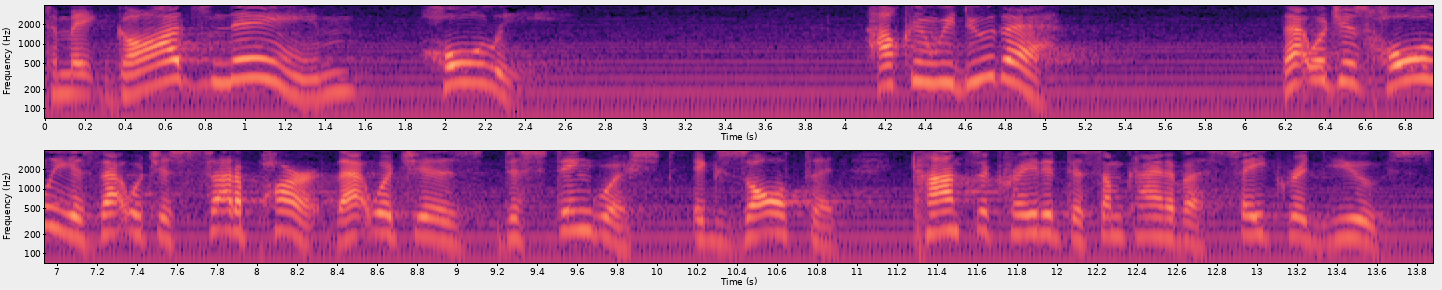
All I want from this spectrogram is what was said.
to make God's name holy. How can we do that? That which is holy is that which is set apart, that which is distinguished, exalted, consecrated to some kind of a sacred use.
